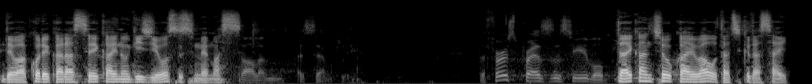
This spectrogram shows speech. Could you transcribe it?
ではこれから政会の議事を進めます。大官長会はお立ちください。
